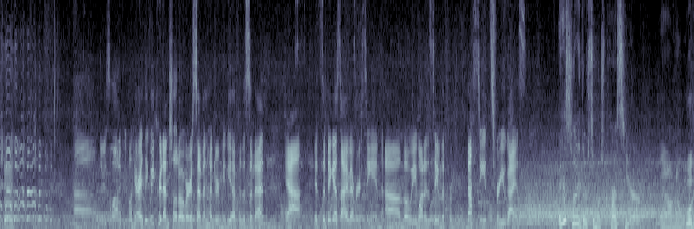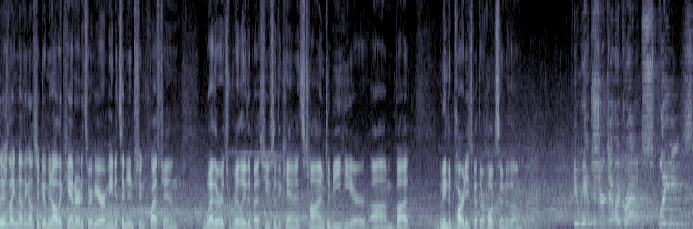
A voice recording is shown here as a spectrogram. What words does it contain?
Okay. Um, there's a lot of people here. I think we credentialed over 700 media for this event. Yeah, it's the biggest I've ever seen. Um, but we wanted to save the f- best seats for you guys. It is funny there's so much press here. I don't know. What Well, there's like nothing else to do. I mean, all the candidates are here. I mean, it's an interesting question whether it's really the best use of the candidates' time to be here. Um, but I mean, the party's got their hooks into them. New Hampshire Democrats, please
